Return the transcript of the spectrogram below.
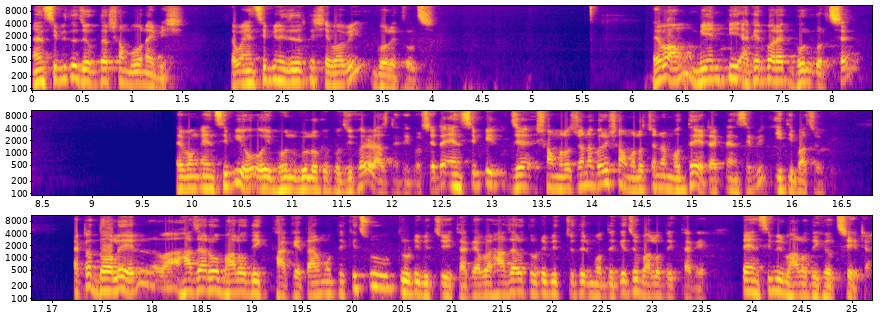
এনসিপিতে যোগ দেওয়ার সম্ভাবনাই বেশি। এবং এনসিপি নিজেদেরকে সেভাবেই গড়ে তুলছে। এবং বিএনপি একের পর এক ভুল করছে এবং এনসিপিও ওই ভুলগুলোকে পুঁজি করে রাজনীতি করছে। এটা এনসিপির যে সমালোচনা করি, সমালোচনার মধ্যে এটা একটা এনসিপির ইতিবাচক একটা দলের হাজারো ভালো দিক থাকে, তার মধ্যে কিছু ত্রুটি বিচ্যুতি থাকে, আবার হাজারো ত্রুটি বিচ্যুতির মধ্যে কিছু ভালো দিক থাকে। তা এনসিপির ভালো দিক হচ্ছে এটা।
